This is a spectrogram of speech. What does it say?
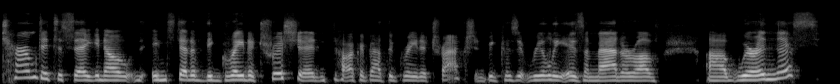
termed it to say, you know, instead of the great attrition, talk about the great attraction, because it really is a matter of uh, we're in this.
